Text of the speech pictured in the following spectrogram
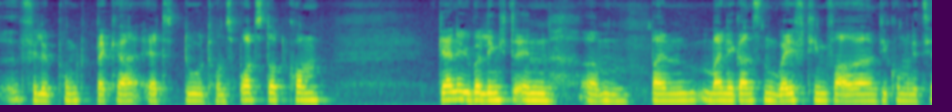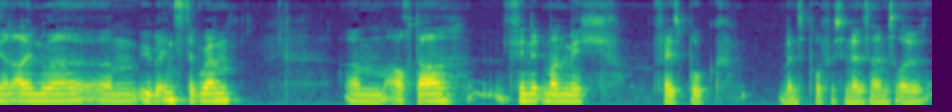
äh, philipp.becker.dutonsports.com gerne über LinkedIn. Ähm, mein, meine ganzen Wave-Team-Fahrer, die kommunizieren alle nur ähm, über Instagram. Ähm, auch da findet man mich. Facebook, wenn es professionell sein soll,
